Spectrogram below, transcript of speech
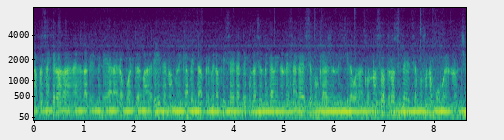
Señores pasajeros, darles la bienvenida al aeropuerto de Madrid. En nombre del capitán, primer oficial y la tripulación de cabina les agradecemos que hayan elegido volar con nosotros y les deseamos una muy buena noche.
